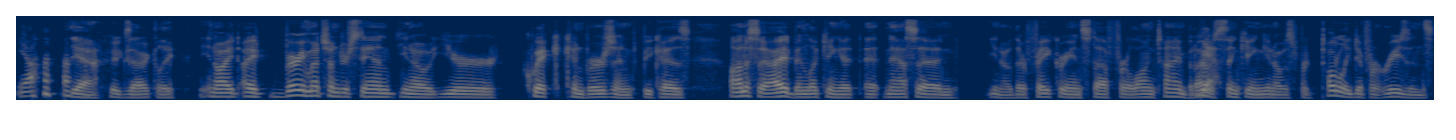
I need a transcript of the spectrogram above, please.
You know? yeah, exactly. You know, I, I very much understand, you know, your quick conversion because honestly, I had been looking at, at NASA and, you know, their fakery and stuff for a long time, but I yeah. was thinking, you know, it was for totally different reasons.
